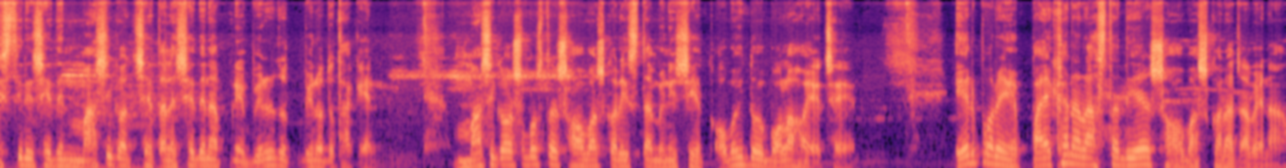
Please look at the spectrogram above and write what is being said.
স্ত্রী সেদিন মাসিক হচ্ছে, তাহলে সেদিন আপনি বিরত বিরত থাকেন। মাসিক অবস্থায় সহবাস করা ইসলামী নিষেধ অবৈধ বলা হয়েছে। এরপরে পায়খানা রাস্তা দিয়ে সহবাস করা যাবে না।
